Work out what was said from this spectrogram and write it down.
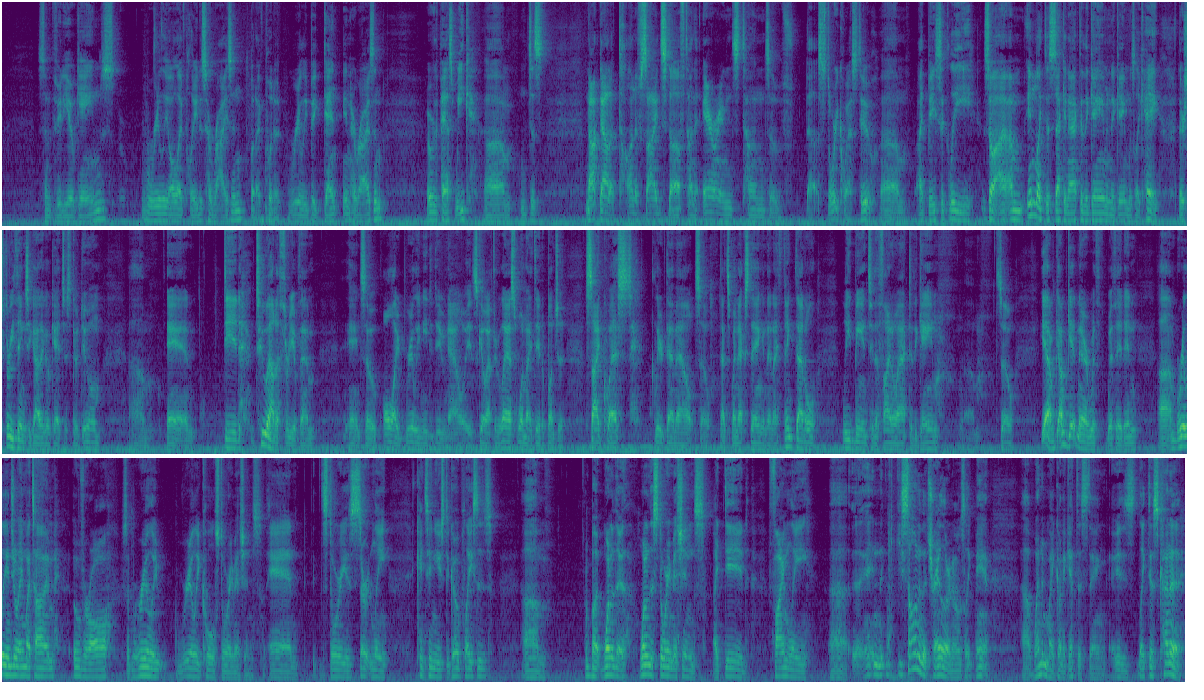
some video games. Really, all I've played is Horizon, but I've put a really big dent in Horizon over the past week. Um, just knocked out a ton of side stuff, ton of errands, tons of uh, story quests too. Um, I basically so I, I'm in like the second act of the game, and the game was like, "Hey, there's three things you got to go get. Just go do them." Um, and did two out of three of them. And so all I really need to do now is go after the last one. I did a bunch of side quests, cleared them out. So that's my next thing. And then I think that'll lead me into the final act of the game. Um, so yeah, I'm, I'm getting there with, with it. And uh, I'm really enjoying my time overall. Some really, really cool story missions. And the story is certainly continues to go places. Um, but one of the one of the story missions I did finally, uh, and you saw it in the trailer, and I was like, man, uh, when am I going to get this thing? Is like this kind of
